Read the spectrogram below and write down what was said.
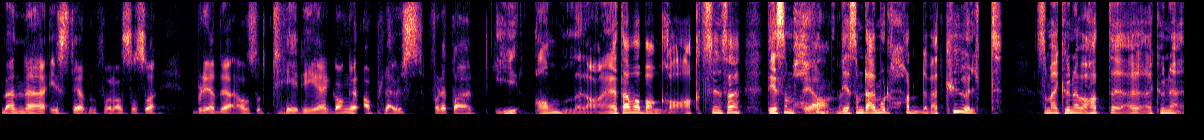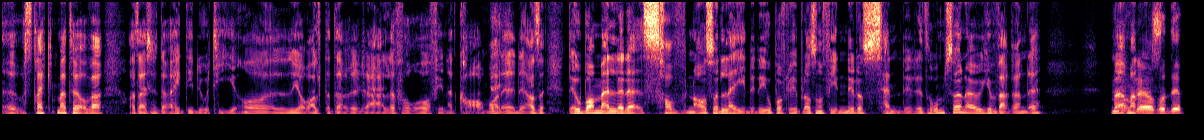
Men uh, istedenfor altså, så ble det altså tre ganger applaus for dette her. I alle dager. Dette var bare rart, syns jeg. Det som, had, Ja. det som derimot hadde vært kult, som jeg kunne, hatt, eh, jeg kunne strekt meg til å være Altså, jeg syns det er helt idioti å gjøre alt dette rælet for å finne et kamera. Det, det, altså, det er jo bare å melde det savna, og så leide de jo på flyplassen og finner de det, og så sender de det til Tromsø. Det er jo ikke verre enn det. Men, Men, men, altså, det,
